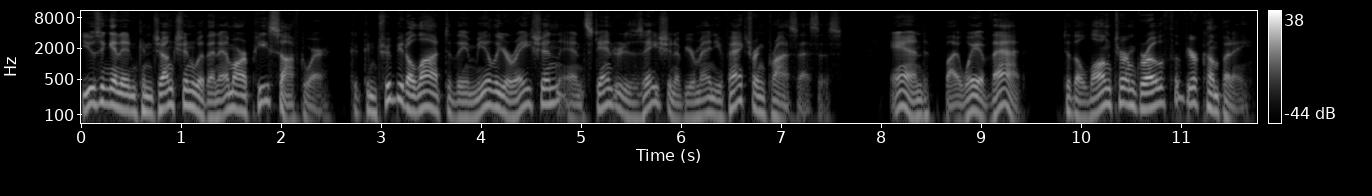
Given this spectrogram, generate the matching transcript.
using it in conjunction with an MRP software could contribute a lot to the amelioration and standardization of your manufacturing processes, and, by way of that, to the long term growth of your company.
